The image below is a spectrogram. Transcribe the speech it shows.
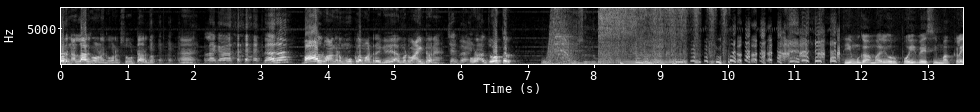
ஓடு நல்லா இருக்கும் உனக்கு. உனக்கு சூட்டா இருக்கும். வேற? பால் வாங்கணும் மூக்குல மாட்டுறதுக்கு அது மட்டும் வாங்கிட்டு வரேன். ஜோக்கர். திமுக மாதிரி ஒரு பொய் பேசி மக்களை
